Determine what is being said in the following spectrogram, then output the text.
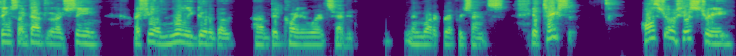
things like that that I've seen, I feel really good about uh, Bitcoin and where it's headed and what it represents. It takes all through history,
